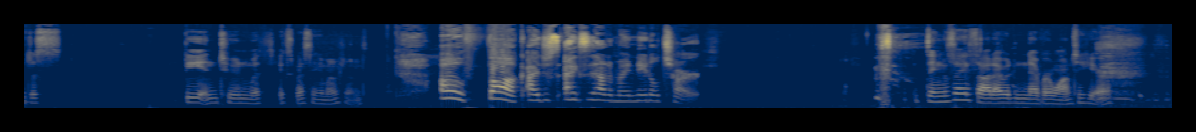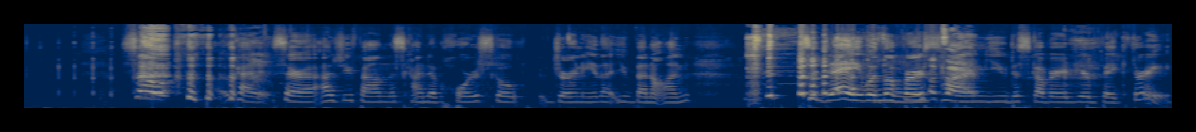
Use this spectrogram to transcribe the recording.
just be in tune with expressing emotions. oh fuck! I just exited out of my natal chart. Things I thought I would never want to hear. so okay, Sarah, as you found this kind of horoscope journey that you've been on, today was the mm-hmm. first That's all right. time you discovered your big three.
